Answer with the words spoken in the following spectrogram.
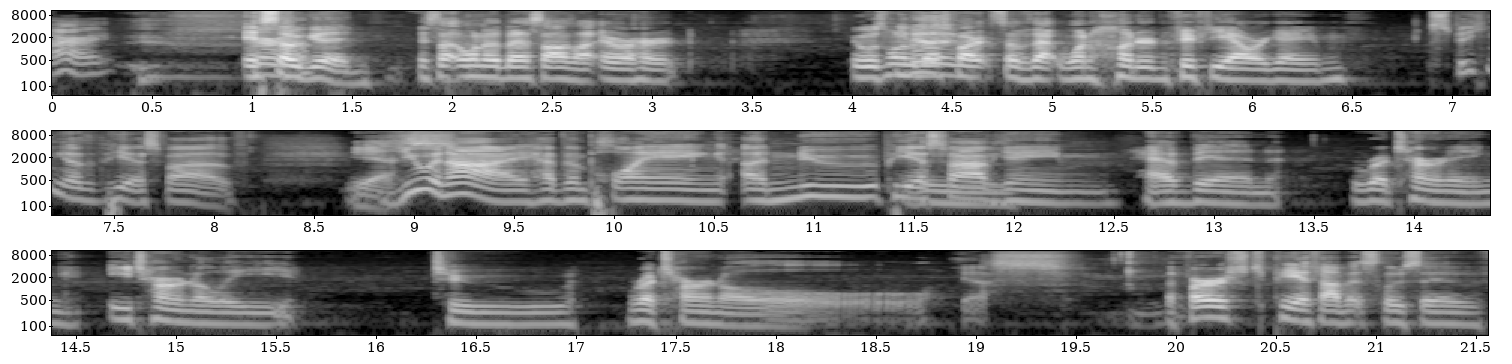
All right. It's Fair so enough. good. It's like one of the best songs I've ever heard. It was one You of the know best parts of that 150 hour game. Speaking of the PS5, Yes, you and I have been playing a new PS5 game. have been returning eternally to Returnal. Yes. The first PS5 exclusive.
